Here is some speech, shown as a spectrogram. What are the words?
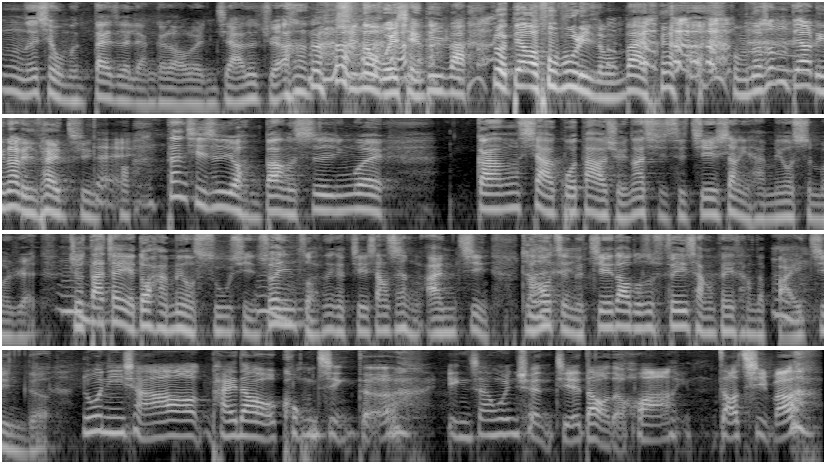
嗯，而且我们带着两个老人家，就觉得、啊、去那种危险的地方，如果掉到瀑布里怎么办？我们都说不要离那里太近。对、哦。但其实有很棒的是，因为。刚下过大雪，那其实街上也还没有什么人，嗯、就大家也都还没有苏醒，嗯、所以你走在那个街上是很安静，嗯、然后整个街道都是非常非常的白净的、嗯。如果你想要拍到空景的银山温泉街道的话，早起吧。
